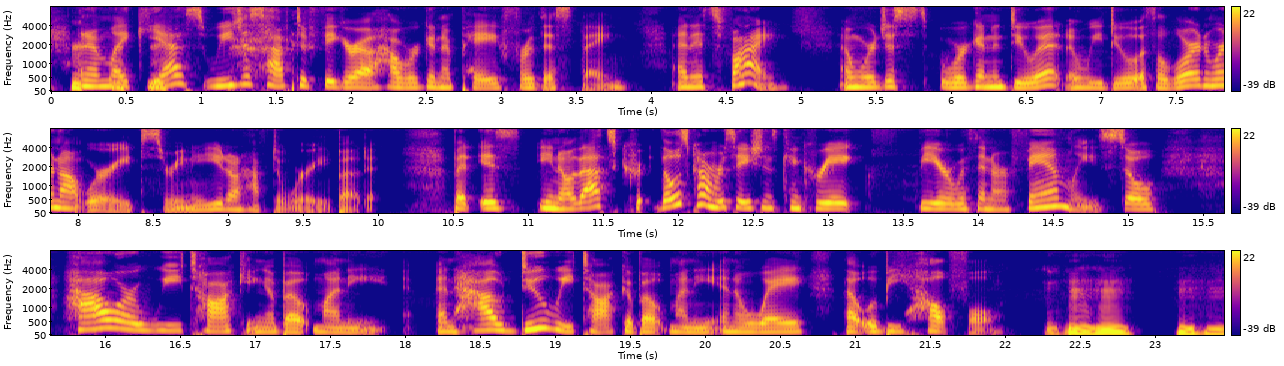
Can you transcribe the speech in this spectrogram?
and I'm like, "Yes, we just have to figure out how we're going to pay for this thing, and it's fine, and we're just we're going to do it, and we do it with the Lord, and we're not worried, Serena. You don't have to worry about it." But is you know that's cr- those conversations can create fear within our families. So, how are we talking about money, and how do we talk about money in a way that would be helpful? Mm-hmm. Mm-hmm.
